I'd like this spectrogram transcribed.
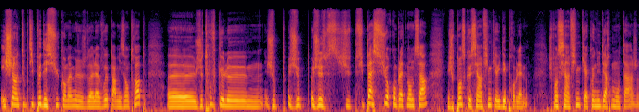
Et je suis un tout petit peu déçu quand même, je, dois l'avouer, par Misanthrope. Euh, je trouve que le. Je, je, je, je suis pas sûr complètement de ça, mais je pense que c'est un film qui a eu des problèmes. Je pense que c'est un film qui a connu des remontages.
